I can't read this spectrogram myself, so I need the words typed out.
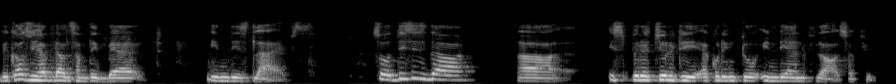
because we have done something bad in these lives. So this is the uh, spirituality according to Indian philosophy.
